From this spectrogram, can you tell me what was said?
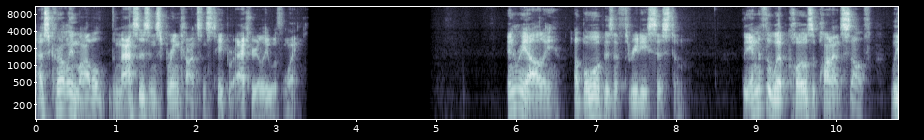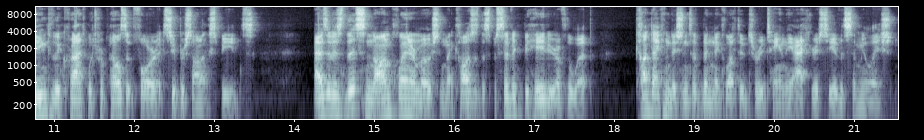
As currently modeled, the masses and spring constants taper accurately with length. In reality, a bullwhip is a 3D system. The end of the whip coils upon itself, leading to the crack which propels it forward at supersonic speeds. As it is this non-planar motion that causes the specific behavior of the whip, contact conditions have been neglected to retain the accuracy of the simulation.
